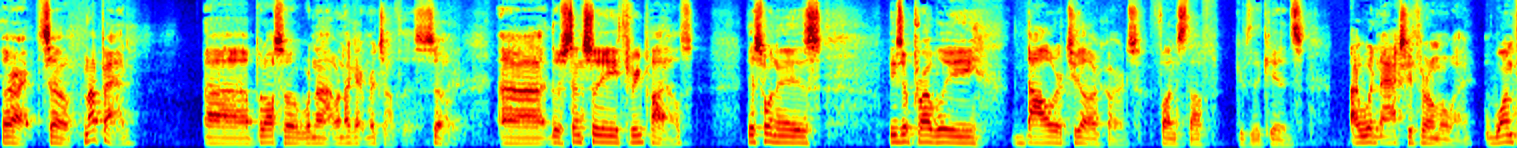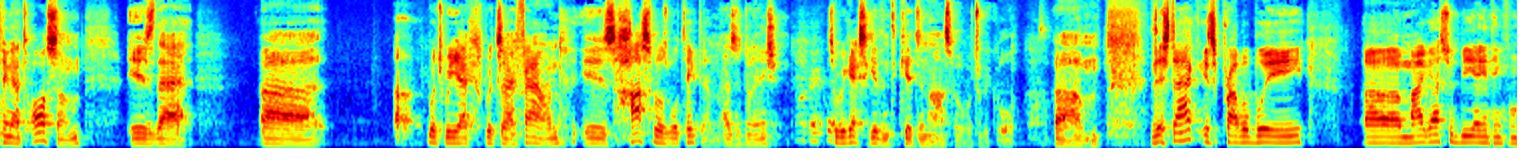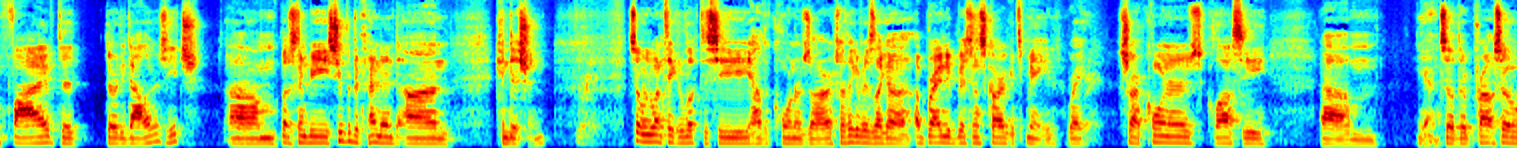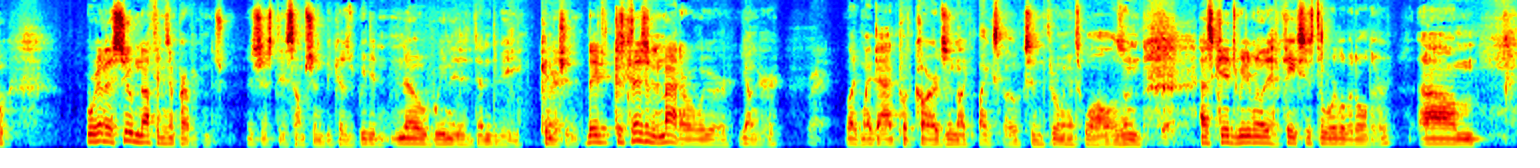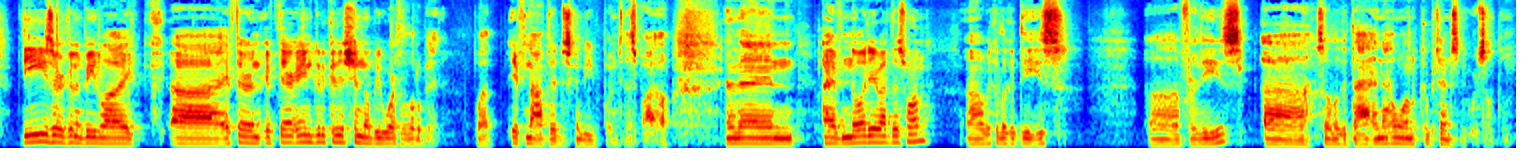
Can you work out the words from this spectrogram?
All right, so not bad, uh, but also we're not we're not getting rich off this. So uh, there's essentially three piles. This one is these are probably dollar two dollar cards, fun stuff, give to the kids. I wouldn't actually throw them away. One thing that's awesome is that. Uh, uh, which we which I found is hospitals will take them as a donation. Okay, cool. So we can actually give them to kids in the hospital, which would be cool. Um, this stack is probably uh, my guess would be anything from five to thirty dollars each, um, but it's going to be super dependent on condition. Right. So we want to take a look to see how the corners are. So I think of it as like a, a brand new business card gets made, right? Right. Sharp corners, glossy. Um, yeah, and so they're pro. So we're going to assume nothing's in perfect condition. It's just the assumption because we didn't know we needed them to be conditioned. Because condition didn't matter when we were younger. Like my dad put cards in like bike spokes and threw them against walls. And as kids, we didn't really have cases till we we're a little bit older. Um, these are going to be like uh, if they're in, if they're in good condition, they'll be worth a little bit. But if not, they're just going to be put into this pile. And then I have no idea about this one. Uh, we could look at these uh, for these. Uh, so look at that, and that one could potentially be worth something.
